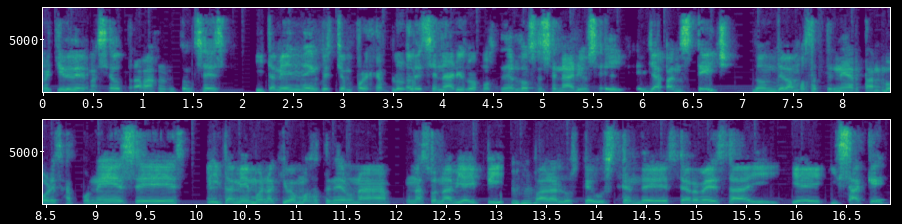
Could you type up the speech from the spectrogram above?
requiere demasiado trabajo. Entonces, y también en cuestión, por ejemplo, de escenarios, vamos a tener dos escenarios, el, Japan Stage, donde vamos a tener tambores japoneses, y también, bueno, aquí vamos a tener una, una zona VIP para los que gusten de cerveza y, y, sake,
